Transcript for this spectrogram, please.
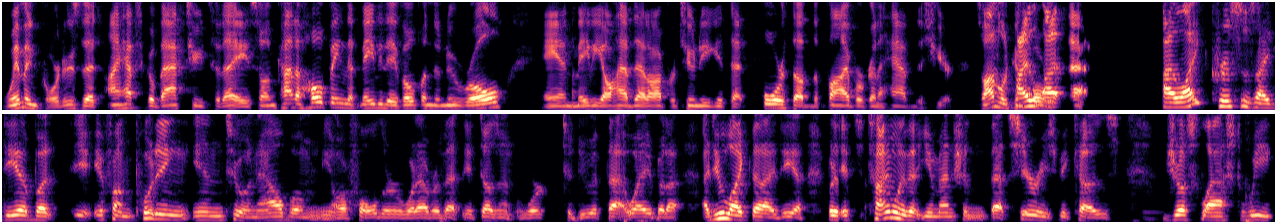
women quarters that I have to go back to today. So I'm kind of hoping that maybe they've opened a new role and maybe I'll have that opportunity to get that fourth of the five we're going to have this year. So I'm looking forward I, to that. I like Chris's idea, but if I'm putting into an album, you know, a folder or whatever, that it doesn't work to do it that way. But I, I do like that idea. But it's timely that you mentioned that series because just last week,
